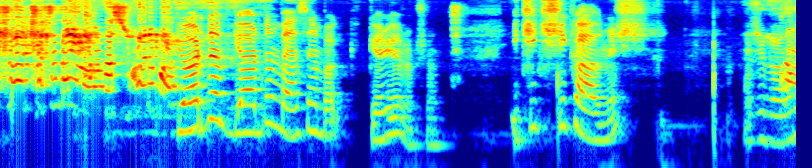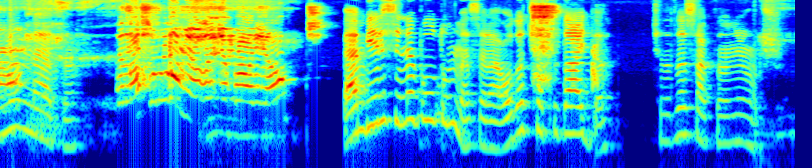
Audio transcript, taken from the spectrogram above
şu an çatıdayım hatta yukarı bak. Gördüm gördüm ben seni bak görüyorum şu an. İki kişi kalmış. Acaba onlar nerede? Ya nasıl bulamıyoruz acaba ya? Ben birisini buldum mesela. O da çatıdaydı. Çatıda saklanıyormuş.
